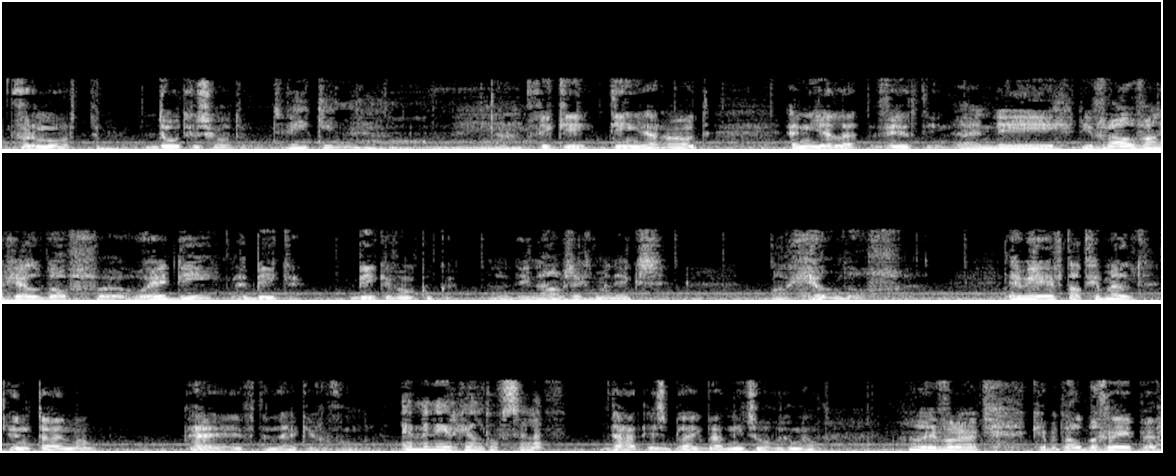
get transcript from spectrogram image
Vermoord, doodgeschoten. Twee kinderen? Oh, nee. Vicky, tien jaar oud, en Jelle 14. En die, die vrouw van Geldof, uh, hoe heet die? Bieke. Bieke van Poeken. Uh, die naam zegt me niks. Maar Geldof? En wie heeft dat gemeld? Hun tuinman. Hij heeft de lijken gevonden. En meneer Geldof zelf? Daar is blijkbaar niets over gemeld. Allee, vooruit. Ik heb het al begrepen.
